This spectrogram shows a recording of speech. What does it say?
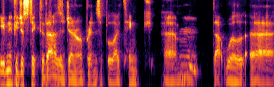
even if you just stick to that as a general principle, I think um, mm. that will. Uh,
